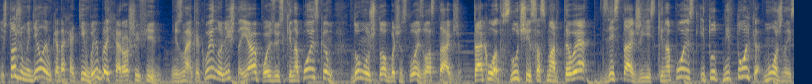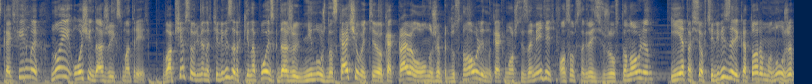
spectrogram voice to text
И что же мы делаем, когда хотим выбрать хороший фильм? Не знаю, как вы, но лично я пользуюсь кинопоиском, думаю, что большинство из вас также. Так вот, в случае со Smart TV здесь также есть кинопоиск, и тут не только можно искать фильмы, но и очень даже их смотреть. Вообще в современных телевизорах кинопоиск даже не нужно скачивать, э, как правило, он уже предустановлен, как можете заметить, он, собственно говоря, здесь уже установлен. И это все в телевизоре, которому, ну, уже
